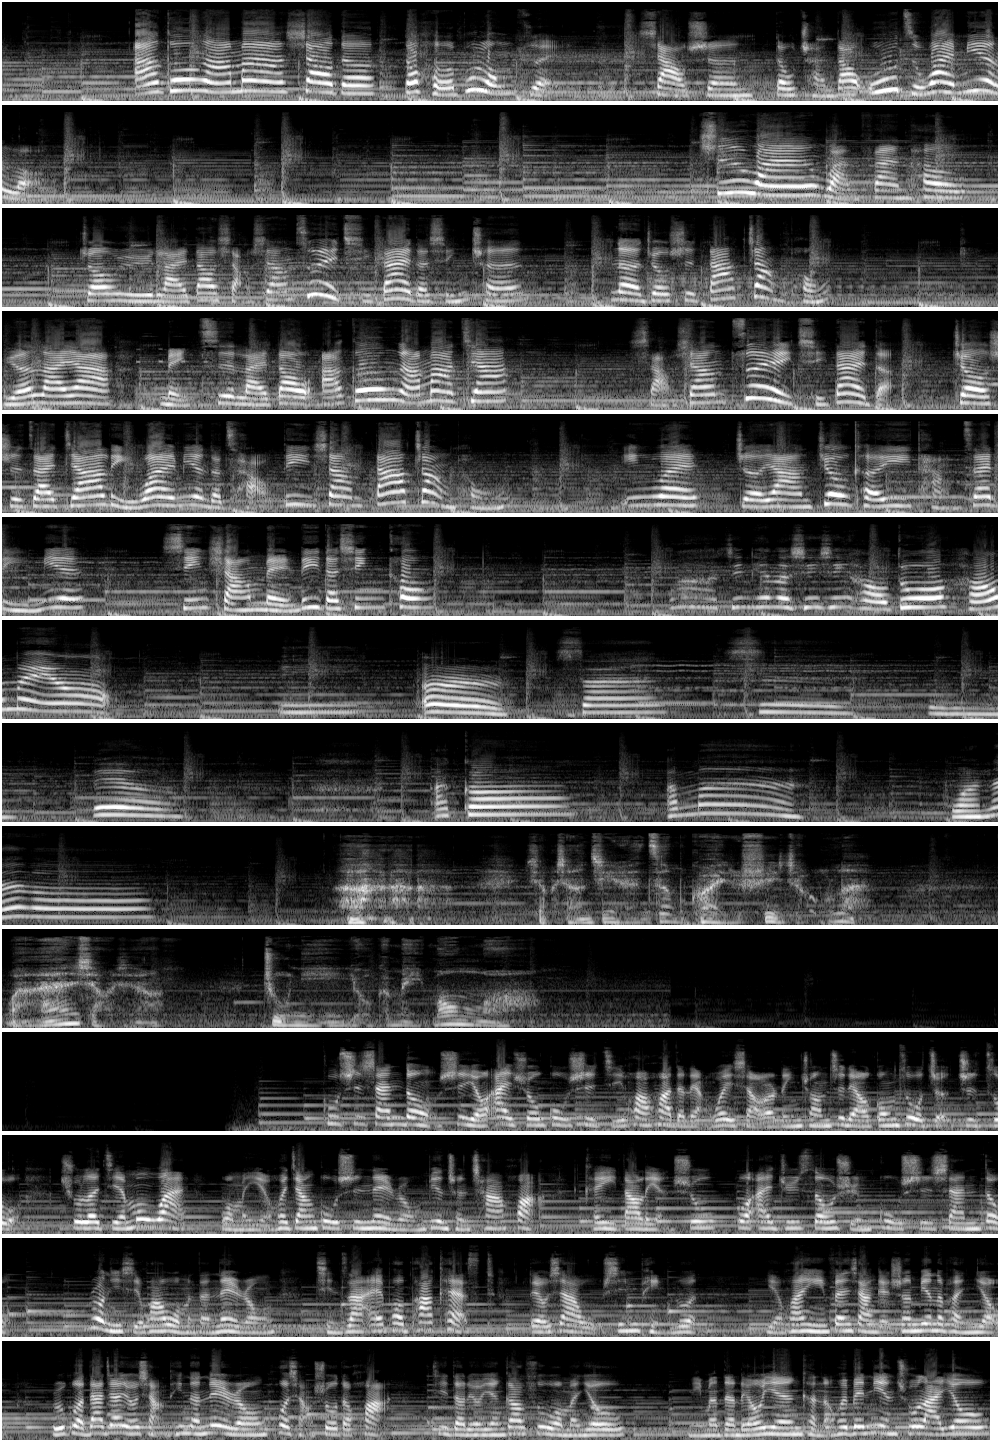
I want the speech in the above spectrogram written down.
阿公阿妈笑得都合不拢嘴，笑声都传到屋子外面了。吃完晚饭后，终于来到小香最期待的行程。那就是搭帐篷。原来呀，每次来到阿公阿妈家，小香最期待的就是在家里外面的草地上搭帐篷，因为这样就可以躺在里面，欣赏美丽的星空。哇，今天的星星好多，好美哦！一、二。三、四、五、六，阿公、阿妈，晚安喽！哈哈哈，小香竟然这么快就睡着了。晚安，小香，祝你有个美梦哦。故事山洞是由爱说故事及画画的两位小儿临床治疗工作者制作。除了节目外，我们也会将故事内容变成插画，可以到脸书或 IG 搜寻“故事山洞”。若你喜欢我们的内容，请在 Apple Podcast 留下五星评论，也欢迎分享给身边的朋友。如果大家有想听的内容或想说的话，记得留言告诉我们哟。你们的留言可能会被念出来哟。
